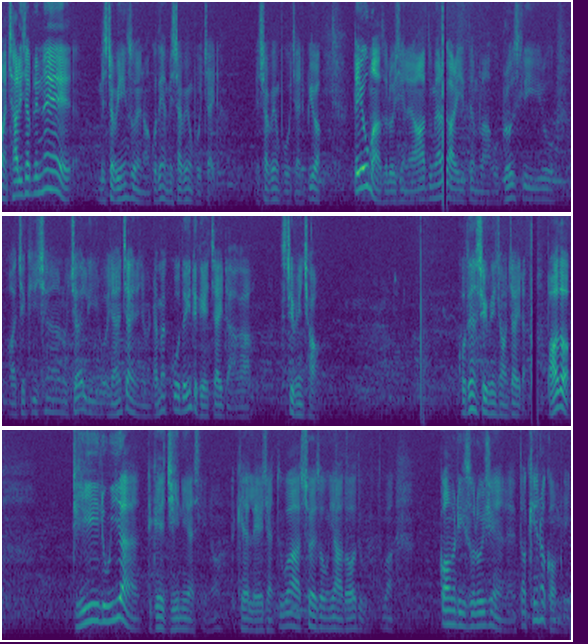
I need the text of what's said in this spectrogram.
မှချာလီချပ်ပလင်နဲ့မစ္စတာဘင်းဆိုရင်တော့ကိုသိန်းကမစ္စတာဘင်းကိုပို့ကြိုက်တာမစ္စတာဘင်းကိုပို့ကြိုက်တယ်ပြီးတော့တရုတ်မှာဆိုလို့ရှိရင်လည်းအာသူများကားကြီးသိမလားဟိုဘရို့စလီတို့အာဂျက်ကီချန်တို့ဂျက်လီတို့အရန်ကြိုက်နေကြမှာဒါပေမဲ့ကိုသိန်းတကယ်ကြိုက်တာကစတီဗင်ချောင်းကိုသိန်းစတီဗင်ချောင်းကြိုက်တာဘာလို့ဒီလူကြီးကတကယ် genius လीနော်တကယ် legend तू ကဆွဲဆုံးရတော့သူ तू က comedy ဆိုလို့ရှိရင်လည်း तू king of comedy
